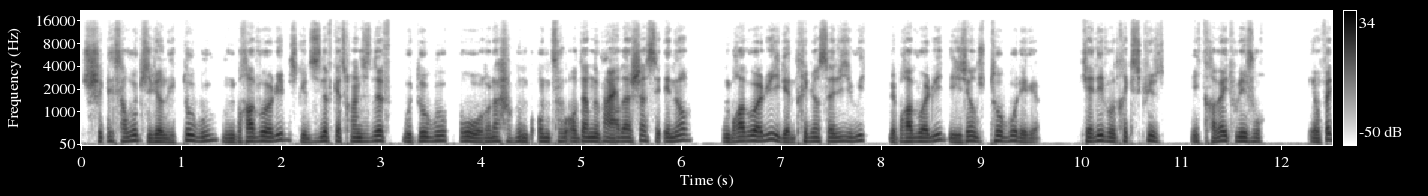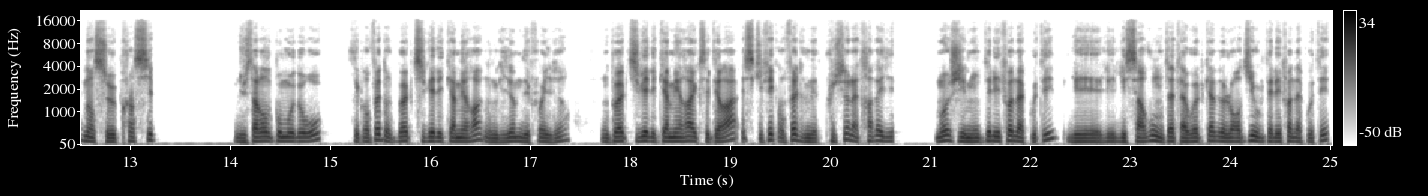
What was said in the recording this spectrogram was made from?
chez les cerveaux qui vient du Togo. Donc, bravo à lui, puisque 19,99 au Togo, oh, en, termes de pouvoir d'achat, c'est énorme. bravo à lui, il gagne très bien sa vie, oui. Mais bravo à lui, il vient du Togo, les gars. Quelle est votre excuse? Il travaille tous les jours. Et en fait, dans ce principe du salon de Pomodoro, c'est qu'en fait, on peut activer les caméras. Donc, Guillaume, des fois, il vient. On peut activer les caméras, etc. Et ce qui fait qu'en fait, vous n'êtes plus seul à travailler. Moi, j'ai mon téléphone à côté. Les, les, cerveaux ont peut-être la webcam de l'ordi ou le téléphone à côté.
